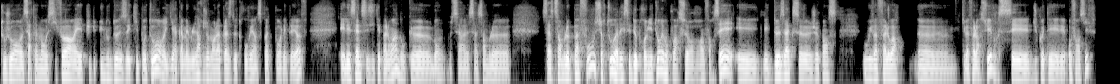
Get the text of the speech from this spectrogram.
toujours certainement aussi forts, et puis une ou deux équipes autour, il y a quand même largement la place de trouver un spot pour les playoffs. Et les Saints n'hésitaient pas loin, donc euh, bon, ça, ça semble ça semble pas fou, surtout avec ces deux premiers tours, ils vont pouvoir se renforcer. Et les deux axes, je pense, où il va falloir, euh, qu'il va falloir suivre, c'est du côté offensif,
